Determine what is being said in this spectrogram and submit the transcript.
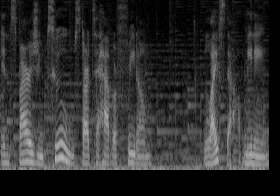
inspires you to start to have a freedom lifestyle, meaning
